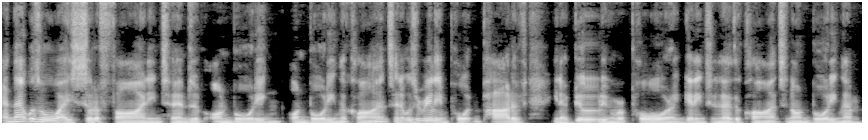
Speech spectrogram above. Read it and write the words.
and that was always sort of fine in terms of onboarding onboarding the clients, and it was a really important part of you know building rapport and getting to know the clients and onboarding them.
